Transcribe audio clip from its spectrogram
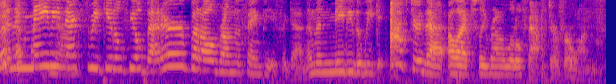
And then maybe next week it'll feel better, but I'll run the same pace again. And then maybe the week after that, I'll actually run a little faster for once.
